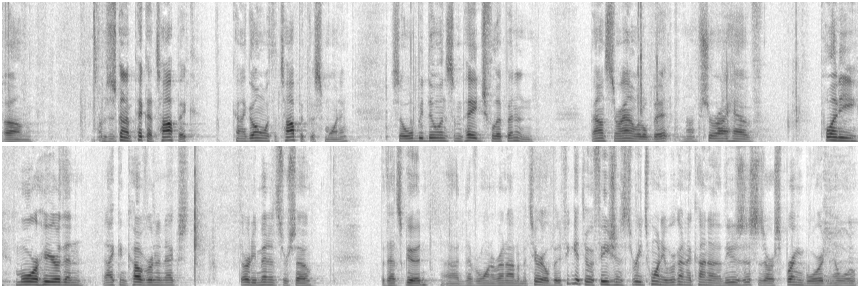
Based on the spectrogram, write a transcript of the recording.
um, I'm just going to pick a topic, kind of going with the topic this morning. So we'll be doing some page flipping and bouncing around a little bit. I'm sure I have plenty more here than I can cover in the next 30 minutes or so, but that's good. I never want to run out of material. But if you get to Ephesians 3:20, we're going to kind of use this as our springboard, and then we'll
